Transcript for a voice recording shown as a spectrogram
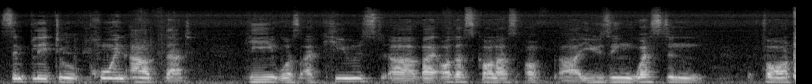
simply to point out that he was accused uh, by other scholars of uh, using Western thought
